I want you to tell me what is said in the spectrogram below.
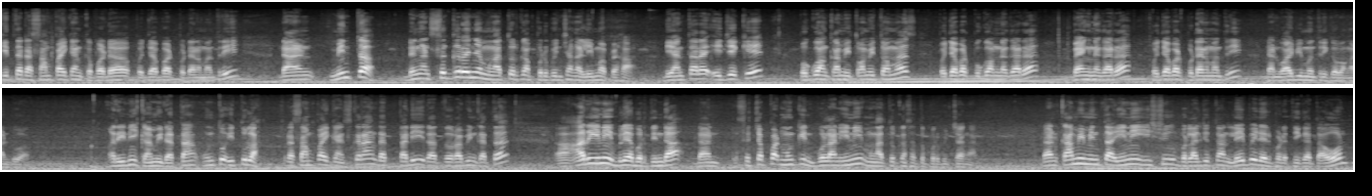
kita dah sampaikan kepada pejabat Perdana Menteri dan minta dengan segeranya mengaturkan perbincangan lima pihak. Di antara AJK, peguam kami Tommy Thomas, pejabat peguam negara, bank negara, pejabat Perdana Menteri dan YB Menteri Kewangan 2. Hari ini kami datang untuk itulah sudah sampaikan. Sekarang tadi Datuk Rabin kata hari ini beliau bertindak dan secepat mungkin bulan ini mengaturkan satu perbincangan. Dan kami minta ini isu berlanjutan lebih daripada 3 tahun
